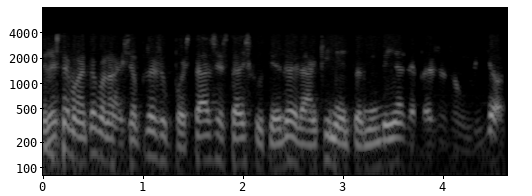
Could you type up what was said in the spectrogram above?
En este momento con la visión presupuestal se está discutiendo de dan 500 mil millones de pesos o un billón.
